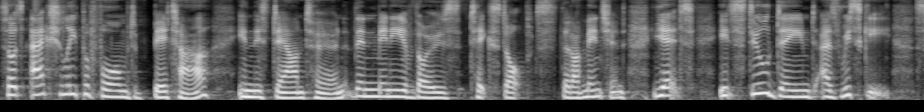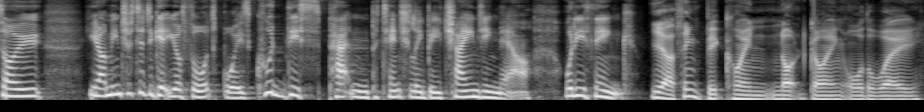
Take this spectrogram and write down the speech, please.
So it's actually performed better in this downturn than many of those tech stocks that I've mentioned. Yet it's still deemed as risky. So you know, I'm interested to get your thoughts, boys. Could this pattern potentially be changing now? What do you think? Yeah, I think Bitcoin not going all the way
